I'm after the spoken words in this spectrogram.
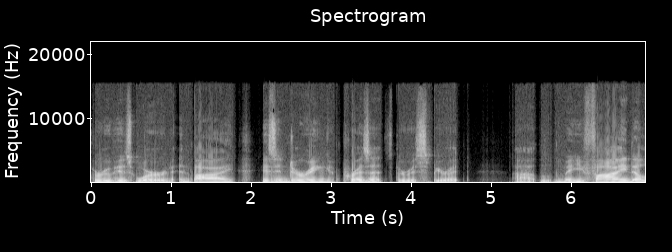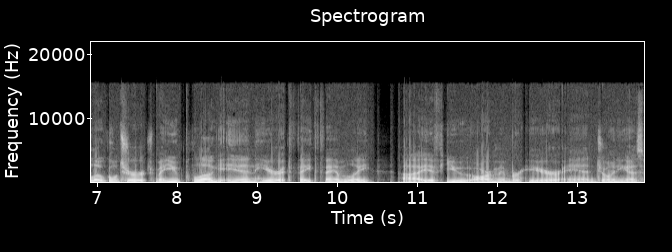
through his word and by his enduring presence through his spirit. Uh, may you find a local church. May you plug in here at Faith Family uh, if you are a member here and joining us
